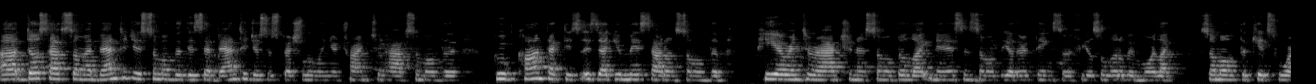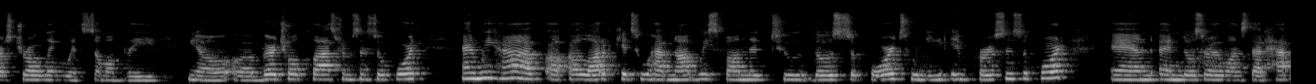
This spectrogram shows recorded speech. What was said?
uh, does have some advantages. Some of the disadvantages, especially when you're trying to have some of the group contact is, is that you miss out on some of the peer interaction and some of the lightness and some of the other things. So it feels a little bit more like some of the kids who are struggling with some of the you know, uh, virtual classrooms and so forth. And we have a, a, lot of kids who have not responded to those supports, who need in-person support. And, and those are the ones that have,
